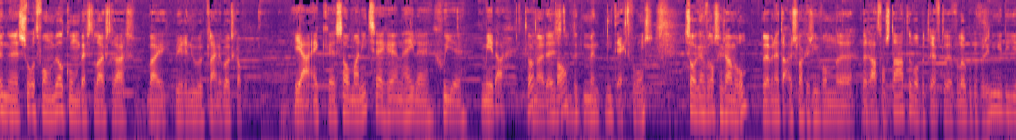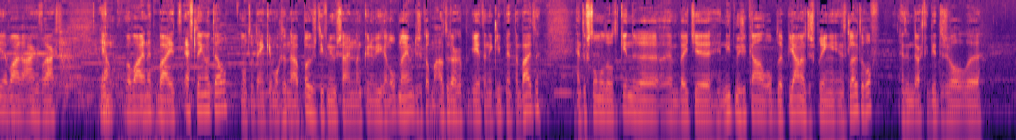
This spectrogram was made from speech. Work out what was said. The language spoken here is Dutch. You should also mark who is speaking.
Speaker 1: Een uh, soort van welkom, beste luisteraars, bij weer een nieuwe kleine boodschap.
Speaker 2: Ja, ik uh, zal maar niet zeggen een hele goede middag, toch?
Speaker 1: Nee, deze
Speaker 2: Paul?
Speaker 1: is op dit moment niet echt voor ons. Het zal geen verrassing zijn waarom. We hebben net de uitslag gezien van uh, de Raad van State wat betreft de voorlopige voorzieningen die waren aangevraagd.
Speaker 2: Ja.
Speaker 1: En we waren net bij het Efteling Hotel. Want we denken, mocht het nou positief nieuws zijn, dan kunnen we hier gaan opnemen. Dus ik had mijn auto daar geparkeerd en ik liep net naar buiten. En toen stonden er wat kinderen een beetje niet muzikaal op de piano te springen in het kleuterhof. En toen dacht ik, dit is wel uh,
